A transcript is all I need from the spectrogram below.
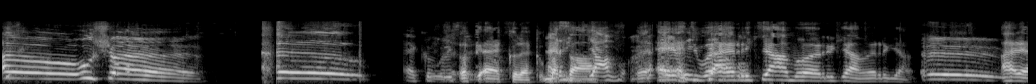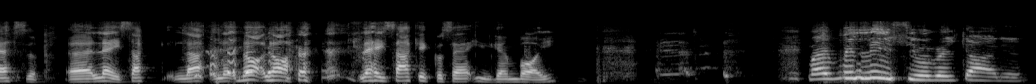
Oh, usce. Oh. Ecco Usce. questo. Ok, eccolo, ecco. È Basta. richiamo. È, È il è tipo- è il richiamo. richiamo, è il richiamo, è il richiamo. Eh. Adesso, eh, lei sa... la- le- no, no. lei sa che cos'è il Game Boy? Ma è bellissimo quel cane.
